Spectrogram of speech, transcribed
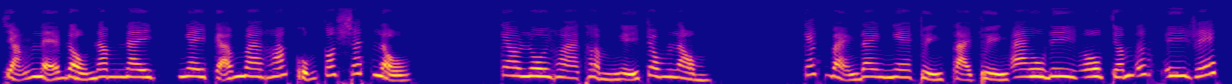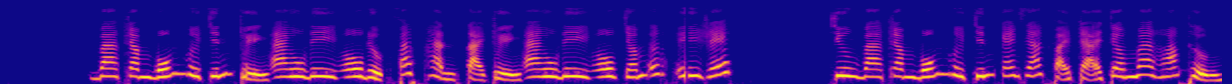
Chẳng lẽ đầu năm nay, ngay cả ma hóa cũng có sách lậu. Cao Lôi Hoa thầm nghĩ trong lòng. Các bạn đang nghe truyện tại truyện audio.fiz 349 truyện audio được phát hành tại truyện audio.fiz Chương 349 cái giá phải trả cho ma hóa thượng.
